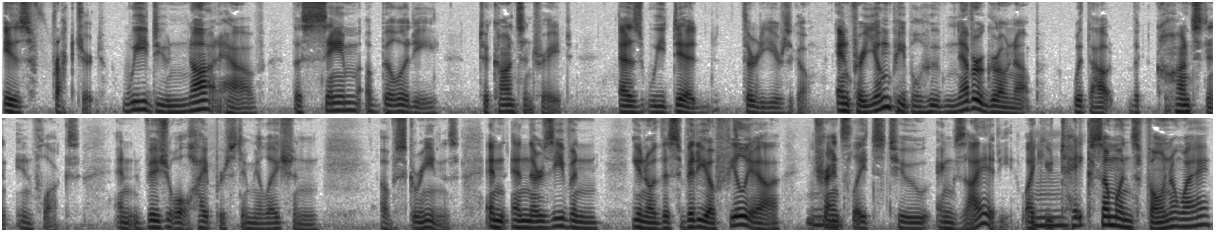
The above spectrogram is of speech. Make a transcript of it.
is fractured. We do not have the same ability to concentrate as we did 30 years ago. And for young people who've never grown up without the constant influx and visual hyperstimulation of screens. And and there's even, you know, this videophilia mm. translates to anxiety. Like you mm. take someone's phone away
